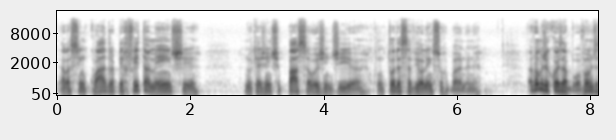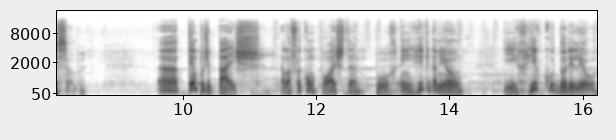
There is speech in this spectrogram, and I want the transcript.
Ela se enquadra perfeitamente no que a gente passa hoje em dia com toda essa violência urbana, né? Mas vamos de coisa boa, vamos de samba. A Tempo de Paz, ela foi composta por Henrique Damião e Rico Dorileu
